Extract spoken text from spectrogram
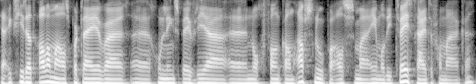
Ja, ik zie dat allemaal als partijen waar eh, GroenLinks PvdA eh, nog van kan afsnoepen als ze maar eenmaal die tweestrijd ervan maken.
